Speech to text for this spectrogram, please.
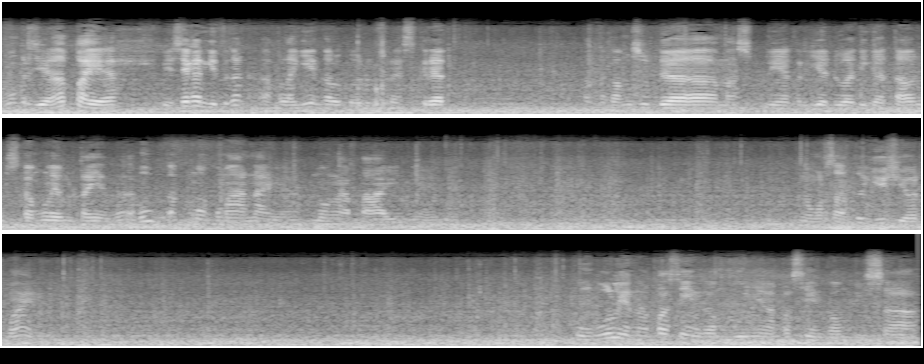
Kamu kerja apa ya biasanya kan gitu kan apalagi yang kalau baru fresh grad atau kamu sudah masuk dunia kerja 2-3 tahun terus kamu mulai bertanya aku aku mau ke mana ya? Aku mau ngapain ya? Nomor satu use your mind. Kumpulin apa sih yang kamu punya apa sih yang kamu bisa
